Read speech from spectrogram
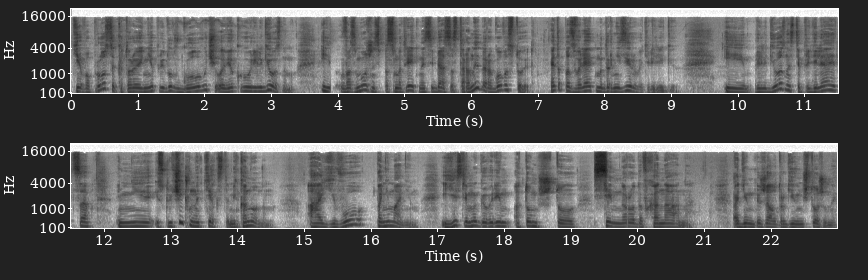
те вопросы, которые не придут в голову человеку религиозному. И возможность посмотреть на себя со стороны дорогого стоит. Это позволяет модернизировать религию. И религиозность определяется не исключительно текстами, каноном, а его пониманием. И если мы говорим о том, что семь народов Ханаана один бежал, другие уничтожены.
